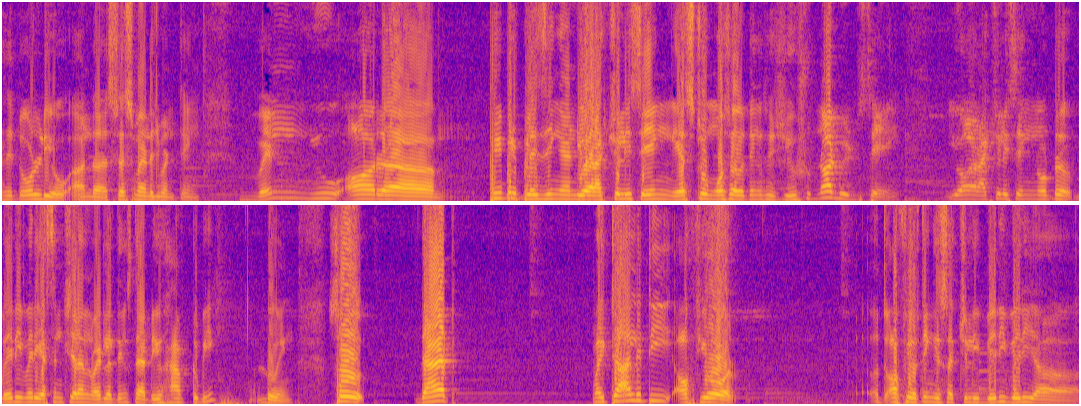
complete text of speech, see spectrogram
as i told you on the stress management thing when you are uh, people pleasing and you are actually saying yes to most of the things which you should not be saying you are actually saying no to very very essential and vital things that you have to be doing so that vitality of your of your thing is actually very very uh,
